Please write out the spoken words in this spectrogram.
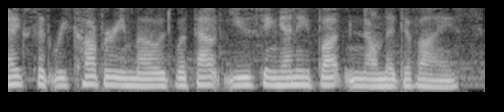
exit recovery mode without using any button on the device.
